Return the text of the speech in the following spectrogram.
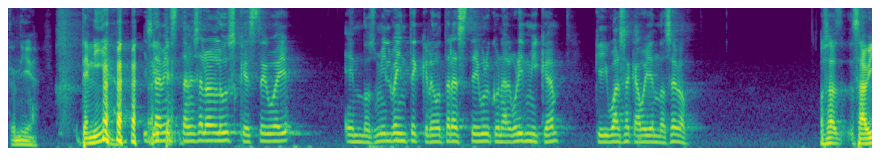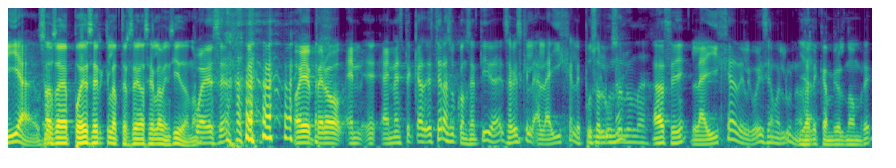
Tenía. Tenía. Y Sí, también, también salió a la luz que este güey en 2020 creó otra stable con algorítmica que igual se acabó yendo a cero. O sea, sabía. O sea, O sea, puede ser que la tercera sea la vencida, ¿no? Puede ser. Oye, pero en, en este caso, esta era su consentida, ¿eh? ¿Sabes que a la hija le puso Luna? Puso Luna. Ah, sí. La hija del güey se llama Luna. Ya ¿verdad? le cambió el nombre.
